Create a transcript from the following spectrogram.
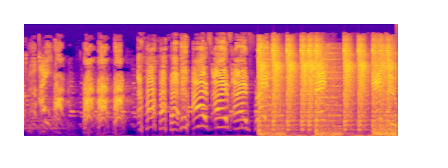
I've, I've, I've, right. Thank, thank you,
